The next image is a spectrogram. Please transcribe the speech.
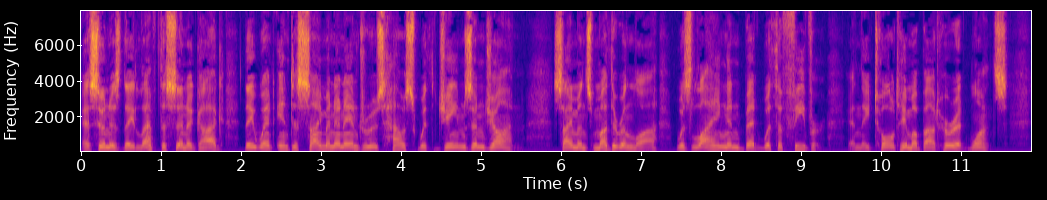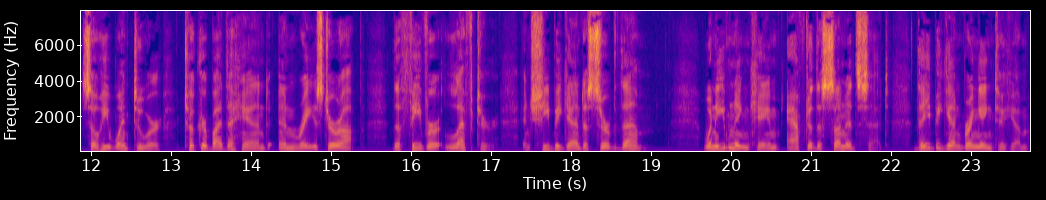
As soon as they left the synagogue, they went into Simon and Andrew's house with James and John. Simon's mother in law was lying in bed with a fever, and they told him about her at once. So he went to her, took her by the hand, and raised her up. The fever left her, and she began to serve them. When evening came, after the sun had set, they began bringing to him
